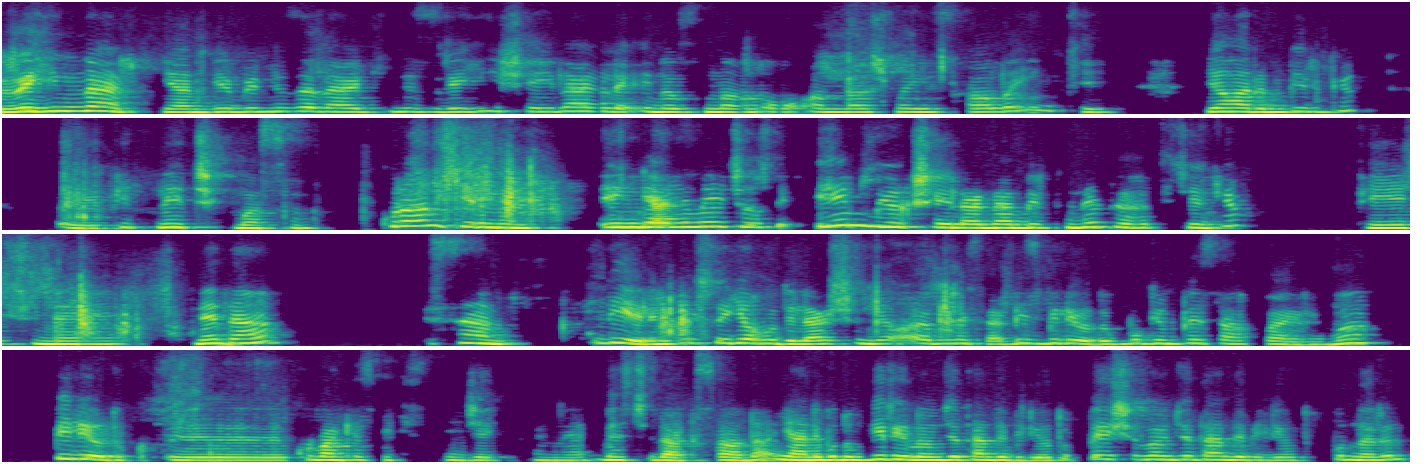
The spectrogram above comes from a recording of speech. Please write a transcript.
rehinler yani birbirinize verdiğiniz rehin şeylerle en azından o anlaşmayı sağlayın ki yarın bir gün e, fitne çıkmasın. Kur'an-ı Kerim'in engellemeye çalıştığı en büyük şeylerden biri de nedir Hatice'ciğim? Fitne. Neden? Sen diyelim ki işte Yahudiler şimdi mesela biz biliyorduk bugün Pesah Bayramı biliyorduk e, kurban kesmek isteyeceklerini Mescid-i Aksa'da. Yani bunu bir yıl önceden de biliyorduk, beş yıl önceden de biliyorduk. Bunların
